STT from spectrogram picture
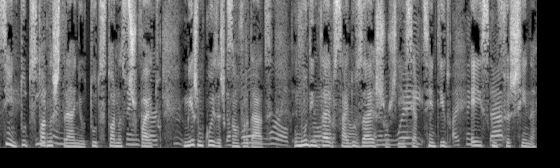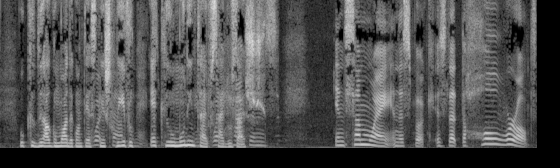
Sim, tudo se torna estranho, tudo se torna suspeito, mesmo coisas que são verdade. O mundo inteiro sai dos eixos e, em certo sentido, é isso que me fascina. O que de algum modo acontece neste livro é que o mundo inteiro sai dos eixos. In some way in this book is that the whole world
